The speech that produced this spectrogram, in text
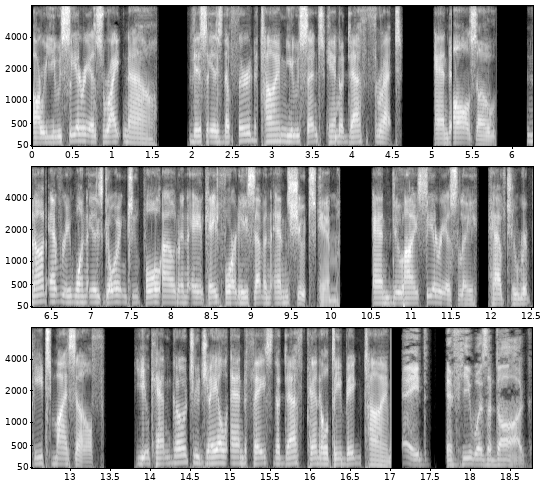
Are you serious right now? This is the third time you sent him a death threat. And also, not everyone is going to pull out an AK 47 and shoot him. And do I seriously have to repeat myself? You can go to jail and face the death penalty big time. 8. If he was a dog,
